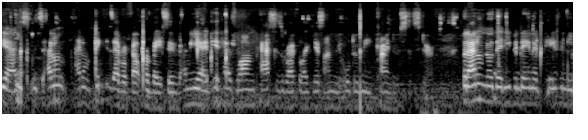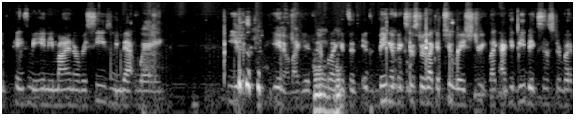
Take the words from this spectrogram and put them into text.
yeah, it's, it's, I don't I don't think it's ever felt pervasive. I mean, yeah, it, it, has long passes where I feel like yes, I'm the elderly kind of sister, but I don't know that even Dana pays me pays me any mind or receives me that way either. you know, like it, I feel like mm-hmm. it's a, it's being a big sister is like a two way street. Like I could be big sister, but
